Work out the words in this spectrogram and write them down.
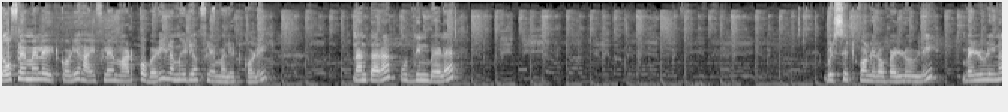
ಲೋ ಫ್ಲೇಮಲ್ಲೇ ಇಟ್ಕೊಳ್ಳಿ, ಹೈ ಫ್ಲೇಮ್ ಮಾಡ್ಕೋಬೇಡಿ, ಇಲ್ಲ ಮೀಡಿಯಮ್ ಫ್ಲೇಮಲ್ಲಿ ಇಟ್ಕೊಳ್ಳಿ. ನಂತರ ಉದ್ದಿನಬೇಳೆ ಬಿಡಿಸಿಟ್ಕೊಂಡಿರೋ ಬೆಳ್ಳುಳ್ಳಿ. ಬೆಳ್ಳುಳ್ಳಿನ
